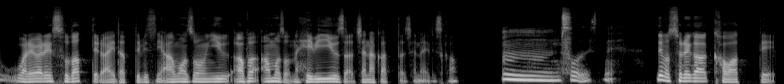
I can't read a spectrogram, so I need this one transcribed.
我々育ってる間って別に Amazon ユー、Amazon のヘビーユーザーじゃなかったじゃないですか。うん。そうですね。でもそれが変わって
